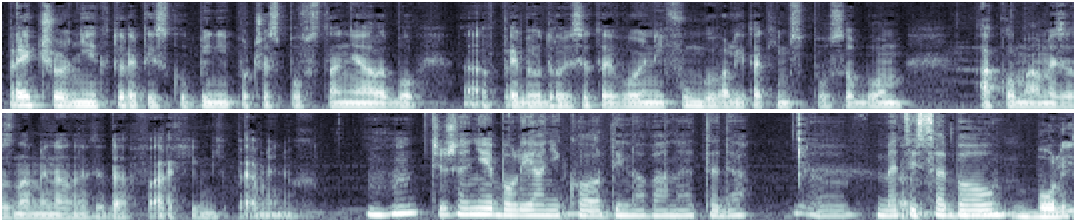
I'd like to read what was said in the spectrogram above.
prečo niektoré tie skupiny počas povstania alebo v priebehu druhej svetovej vojny fungovali takým spôsobom, ako máme zaznamenané teda v archívnych prameňoch. Mm-hmm. Čiže neboli ani koordinované teda e, medzi sebou? Boli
